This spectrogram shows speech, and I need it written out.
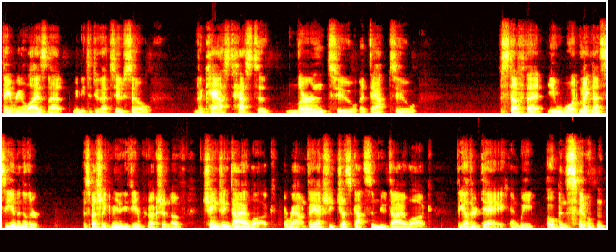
they realize that we need to do that too. So the cast has to learn to adapt to stuff that you w- might not see in another, especially community theater production of changing dialogue around. They actually just got some new dialogue the other day, and we open soon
